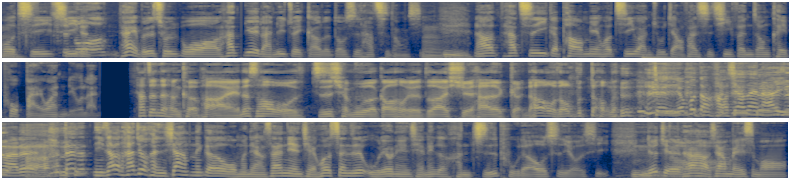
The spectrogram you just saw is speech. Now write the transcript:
或吃一吃一个，他也不是吃播、哦，他阅览率最高的都是他吃东西。嗯，然后他吃一个泡面或吃一碗猪脚饭，十七分钟可以破百万浏览。他真的很可怕哎、那时候我只是全部的高中同学都在学他的梗，然后我都不懂。对，你就不懂好笑在哪里嘛？对 啊。但是你知道，他就很像那个我们两三年前，或甚至五六年前那个很质朴的欧式游戏，嗯你就觉得他好哦像没什么，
